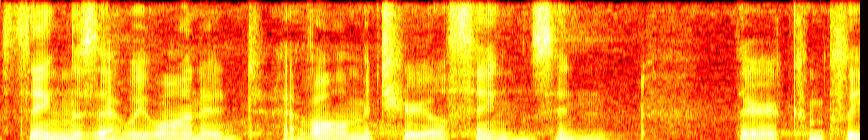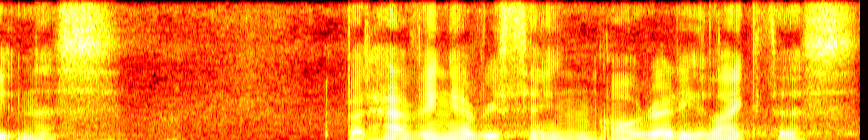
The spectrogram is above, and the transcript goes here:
things that we wanted, have all material things, and their completeness. But having everything already like this,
